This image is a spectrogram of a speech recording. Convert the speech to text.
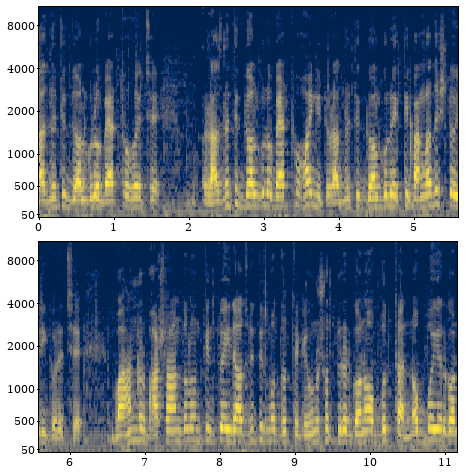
রাজনৈতিক দলগুলো ব্যর্থ হয়েছে। রাজনৈতিক দলগুলো ব্যর্থ হয়নি তো? রাজনৈতিক দলগুলো একটি বাংলাদেশ তৈরি করেছে। বাহান্নর ভাষা আন্দোলন কিন্তু এই রাজনীতির মধ্য থেকে। উনসত্তরের গণ অভ্যুত্থান, নব্বইয়ের গণ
